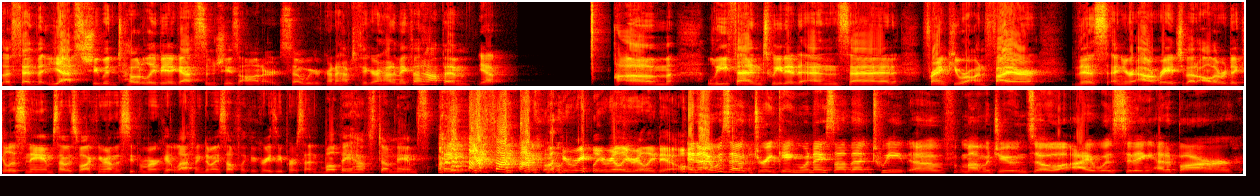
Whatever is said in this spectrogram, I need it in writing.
uh, said that yes, she would totally be a guest and she's honored. So we're going to have to figure out how to make that happen. Yep. Um, Lee Fen tweeted and said, Frank, you were on fire. This and your outrage about all the ridiculous names. I was walking around the supermarket laughing to myself like a crazy person. Well, they have dumb names. They they really, really, really do. And I was out drinking when I saw that tweet of Mama June, so I was sitting at a bar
